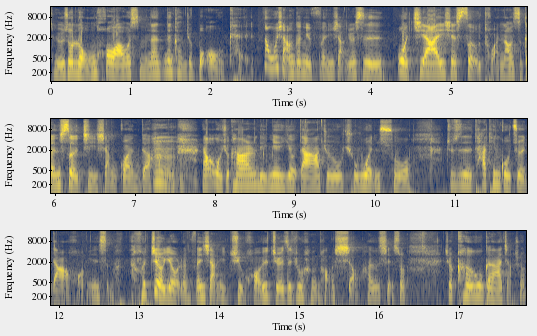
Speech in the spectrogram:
比如说融化啊或什么，那那可能就不。OK，那我想要跟你分享，就是我加一些社团，然后是跟设计相关的，嗯，然后我就看到里面也有大家就去问说，就是他听过最大的谎言什么，然后就有人分享一句话，我就觉得这句话很好笑，他就写说，就客户跟他讲说，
